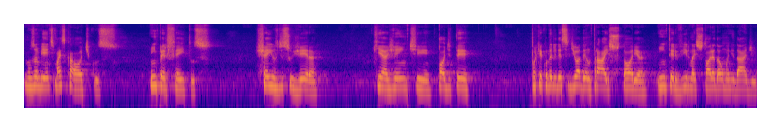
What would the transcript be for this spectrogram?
nos ambientes mais caóticos, imperfeitos, cheios de sujeira que a gente pode ter. Porque quando ele decidiu adentrar a história e intervir na história da humanidade,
